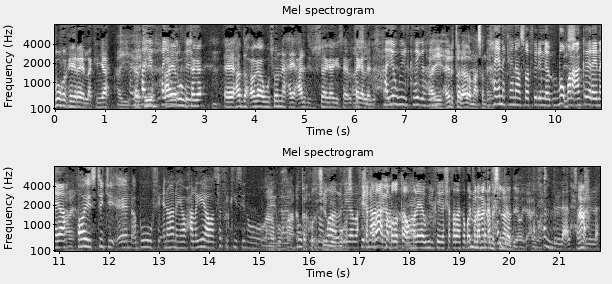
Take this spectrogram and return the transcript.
buuqa ka yaree laakiin ya tartiib ayar eh, u taga hadda xoogaa wuu soo naaxaya xaaladiisu soo hagaagaysaa u taga lebis hayo wiilkayga hayo. Doctor aad macsanta hayana keenaan soo firin buuqana aan ka yaraynayaa oy istaji abuu fiicnaanaya. Waxaa laga yaabaa safarkiisa inuu buuqa dhaqtarka wuxuu sheegaya buuqa badataa oo malaya wiilkayga shaqadaa ka badata alxamdulilah alxamdulilah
